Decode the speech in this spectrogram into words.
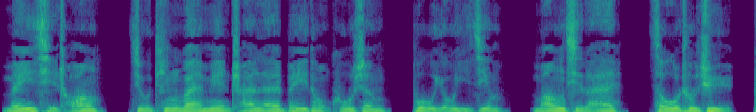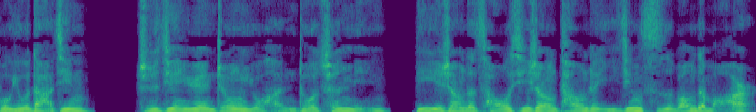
没起床，就听外面传来悲痛哭声，不由一惊，忙起来走出去，不由大惊。只见院中有很多村民，地上的草席上躺着已经死亡的马二，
